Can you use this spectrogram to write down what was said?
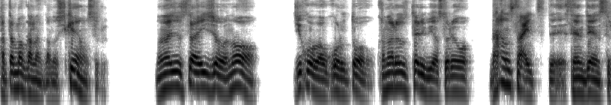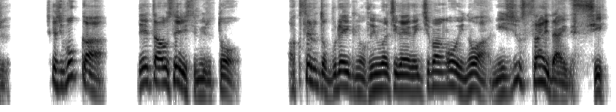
頭かなんかの試験をする。70歳以上の事故が起こると必ずテレビはそれを何歳っつって宣伝する。しかし僕がデータを整理してみると、アクセルとブレーキの踏み間違いが一番多いのは20歳代ですし、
